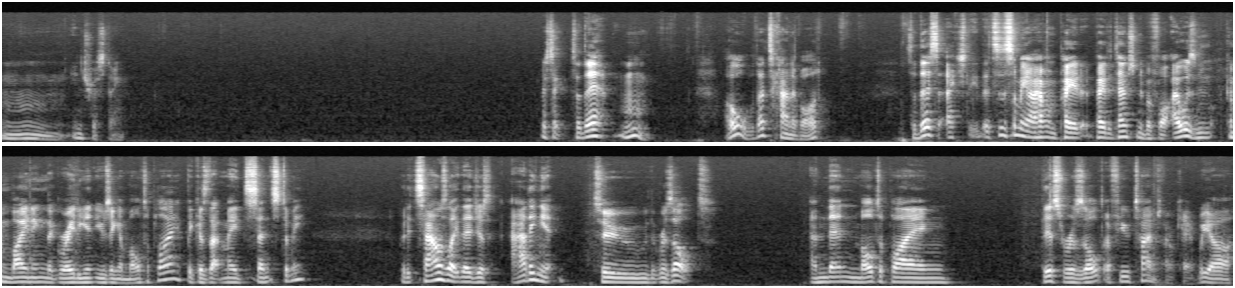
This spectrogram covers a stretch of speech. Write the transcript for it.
Mm, interesting. Let's see. So there... Mm. Oh, that's kind of odd. So this actually, this is something I haven't paid paid attention to before. I was combining the gradient using a multiply because that made sense to me. But it sounds like they're just adding it to the result and then multiplying this result a few times. Okay, we are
